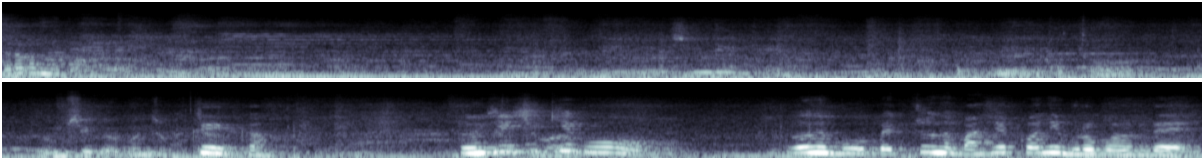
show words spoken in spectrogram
들어갑니다. 신기한 게 여기 보통 음식을 먼저 받잖아. 그러니까. 음식 시키고 너네 뭐 맥주는 마실 거니? 물어보는데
